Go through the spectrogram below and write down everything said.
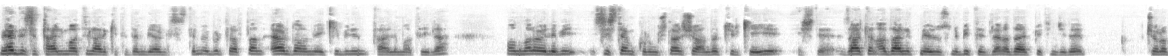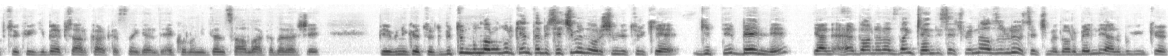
neredeyse talimatıyla hareket eden bir yargı sistemi. Öbür taraftan Erdoğan ve ekibinin talimatıyla onlar öyle bir sistem kurmuşlar. Şu anda Türkiye'yi işte zaten adalet mevzusunu bitirdiler. Adalet bitince de çorap söküğü gibi hepsi arka arkasına geldi. Ekonomiden sağlığa kadar her şey birbirini götürdü. Bütün bunlar olurken tabii seçime doğru şimdi Türkiye gitti belli. Yani Erdoğan en azından kendi seçmenini hazırlıyor seçime doğru belli yani bugünkü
